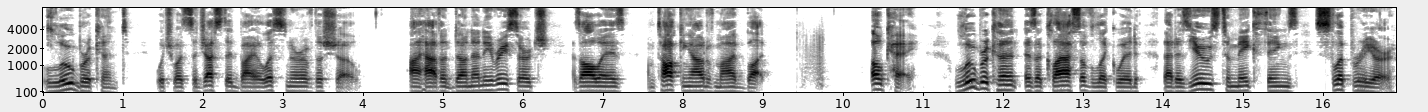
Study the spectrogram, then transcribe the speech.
lubricant, which was suggested by a listener of the show. I haven't done any research. As always, I'm talking out of my butt. Okay, lubricant is a class of liquid that is used to make things slipperier,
